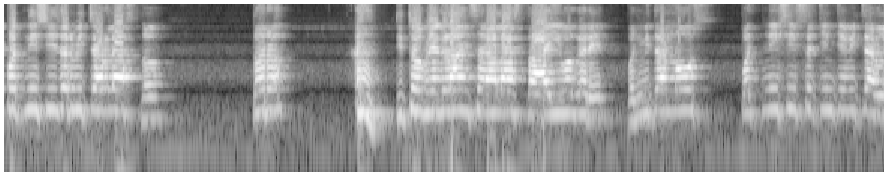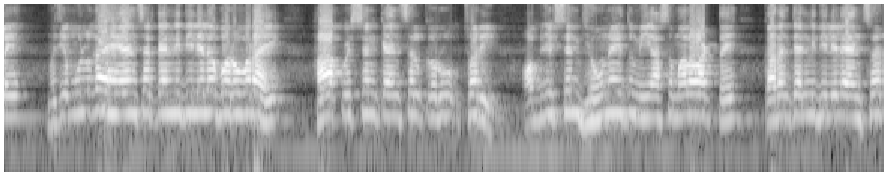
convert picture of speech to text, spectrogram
पत्नीशी जर विचारलं असतं तर तिथं वेगळा आन्सर आला असता आई वगैरे. पण मित्रांनो पत्नीशी सचिनचे विचारले. म्हणजे मुलगा हे आन्सर त्यांनी दिलेलं बरोबर आहे. हा क्वेश्चन कॅन्सल करू सॉरी ऑब्जेक्शन घेऊ नये तुम्ही असं मला वाटतंय कारण त्यांनी दिलेले आन्सर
